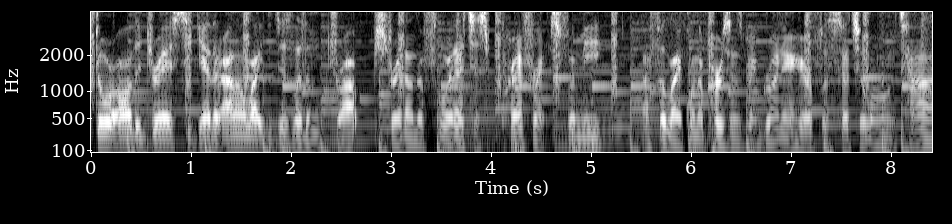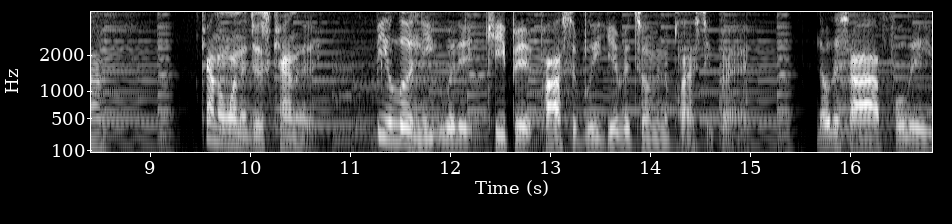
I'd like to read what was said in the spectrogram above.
store all the dreads together. I don't like to just let them drop straight on the floor. That's just preference for me. I feel like when a person's been growing their hair for such a long time, kind of want to just kind of be a little neat with it, keep it, possibly give it to them in a plastic bag. Notice how I fully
